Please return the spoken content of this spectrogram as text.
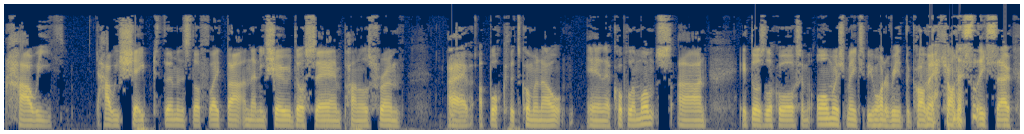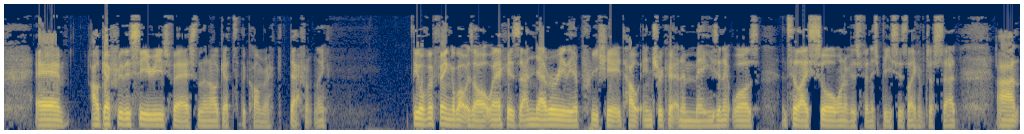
how he, how he shaped them and stuff like that. And then he showed us um, panels from uh, a book that's coming out in a couple of months and it does look awesome. It almost makes me want to read the comic, honestly. So um, I'll get through the series first, and then I'll get to the comic. Definitely. The other thing about his artwork is I never really appreciated how intricate and amazing it was until I saw one of his finished pieces, like I've just said. And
